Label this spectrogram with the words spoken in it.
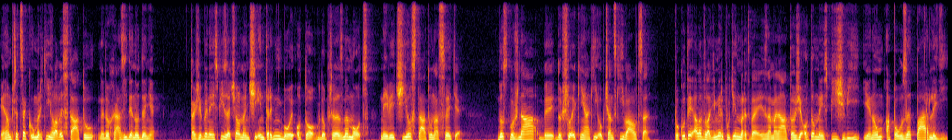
Jenom přece k úmrtí hlavy státu nedochází denodenně. Takže by nejspíš začal menší interní boj o to, kdo převezme moc největšího státu na světě. Dost možná by došlo i k nějaký občanský válce. Pokud je ale Vladimir Putin mrtvej, znamená to, že o tom nejspíš ví jenom a pouze pár lidí.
